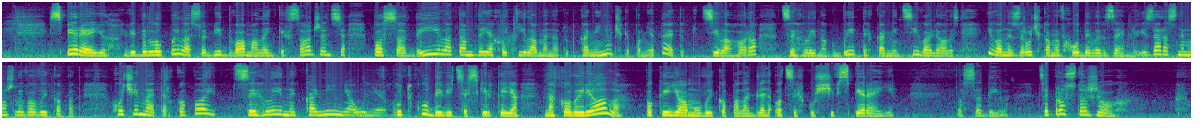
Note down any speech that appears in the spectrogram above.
Спірею відлупила собі два маленьких саджанця, посадила там, де я хотіла. У мене тут камінючки, пам'ятаєте, тут ціла гора цеглинок битих, камінці валялись, і вони з ручками входили в землю. І зараз неможливо викопати. Хоч і метр копай, цеглини, каміння у кутку. Дивіться, скільки я наковиряла, поки яму викопала для оцих кущів спіреї. Посадила. Це просто жах.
